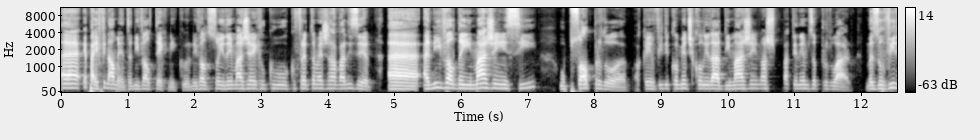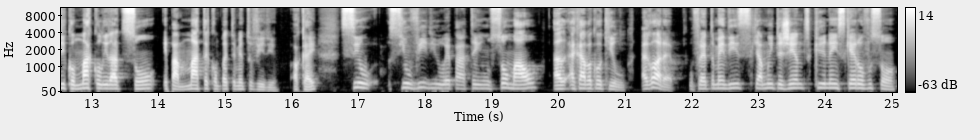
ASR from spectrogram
Ah, epá, e finalmente, a nível técnico, a nível de som e da imagem é aquilo que o, que o Fred também já estava a dizer. Ah, a nível da imagem em si, o pessoal perdoa. Ok, um vídeo com menos qualidade de imagem, nós pá, tendemos a perdoar. Mas um vídeo com má qualidade de som, epá, mata completamente o vídeo. Ok? Se, se um vídeo epá, tem um som mau, a- acaba com aquilo. Agora, o Fred também disse que há muita gente que nem sequer ouve o som,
